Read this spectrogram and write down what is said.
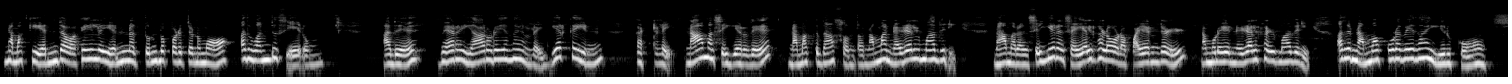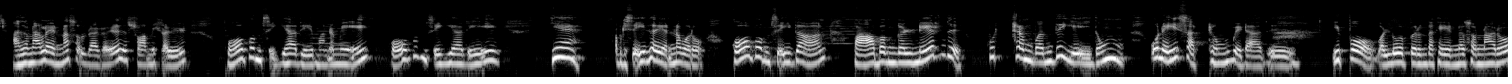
நமக்கு எந்த வகையில் என்ன துன்பப்படுத்தணுமோ அது வந்து சேரும். அது வேறு யாருடையதும் இல்லை. இயற்கையின் கட்டளை. நாம் செய்கிறது நமக்கு தான் சொந்தம். நம்ம நிழல் மாதிரி. நாம் செய்கிற செயல்களோட பயன்கள் நம்முடைய நிழல்கள் மாதிரி. அது நம்ம கூடவே தான் இருக்கும். அதனால் என்ன சொல்கிறாரு சுவாமிகள்? கோபம் செய்யாதே மனமே. கோபம் செய்யாதே. ஏன்? அப்படி செய்தால் என்ன வரும்? கோபம் செய்தால் பாபங்கள் நேர்ந்து குற்றம் வந்து எய்தும் உன்னை சற்றும் விடாது. இப்போ வள்ளுவர் பெருந்தகை என்ன சொன்னாரோ?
